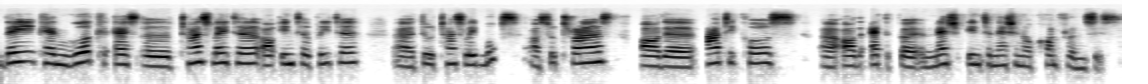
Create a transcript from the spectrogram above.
they can work as a translator or interpreter uh, to translate books or sutras or the articles uh, or the, at uh, international conferences.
